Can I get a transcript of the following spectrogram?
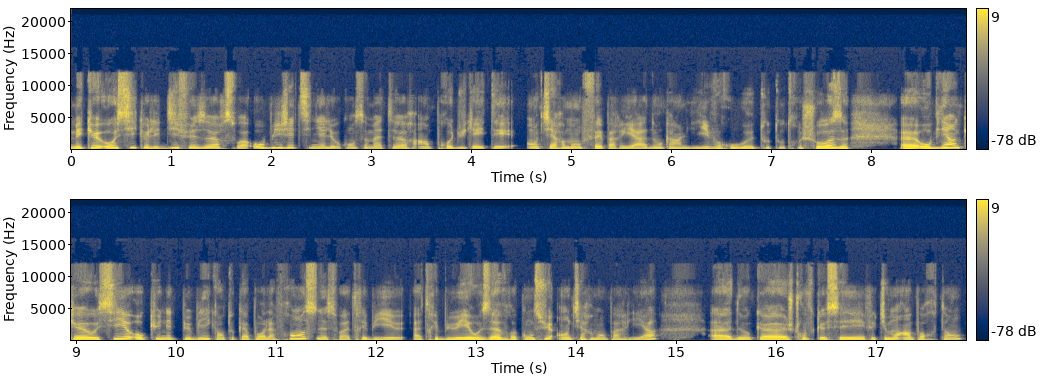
mais que aussi que les diffuseurs soient obligés de signaler aux consommateurs un produit qui a été entièrement fait par IA, donc un livre ou toute autre chose. Ou bien que aussi aucune aide publique, en tout cas pour la France, ne soit attribuée aux œuvres conçues entièrement par l'IA. Euh, donc, euh, je trouve que c'est effectivement important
